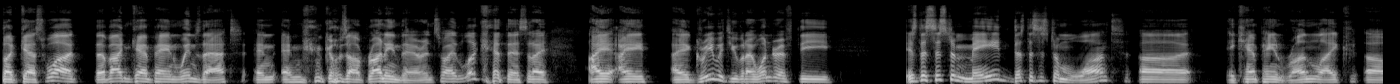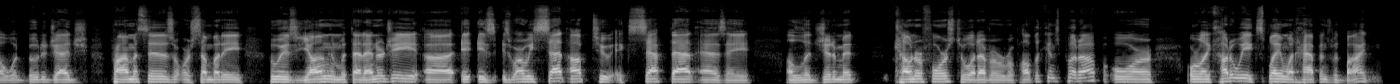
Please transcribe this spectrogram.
But guess what? The Biden campaign wins that and and goes off running there. And so I look at this and I I I, I agree with you, but I wonder if the is the system made? Does the system want uh, a campaign run like uh, what Buttigieg promises, or somebody who is young and with that energy? Uh, is is are we set up to accept that as a a legitimate counterforce to whatever Republicans put up, or or like how do we explain what happens with Biden?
